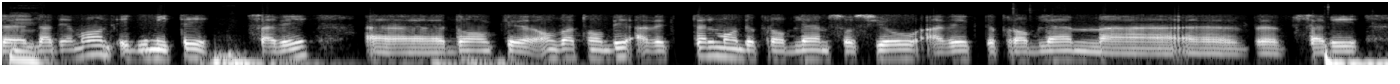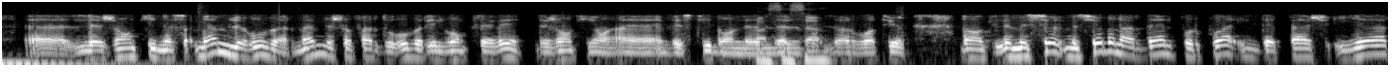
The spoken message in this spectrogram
le, mm. La demande est limitée, vous savez. Euh, donc, euh, on va tomber avec tellement de problèmes sociaux, avec des problèmes, euh, vous savez, les gens qui ne sont, même le Uber, même les chauffeurs de Uber, ils vont crever, les gens qui ont investi dans le, ah, le, leur voiture. Donc, le monsieur, monsieur Bonardel, pourquoi il dépêche hier,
